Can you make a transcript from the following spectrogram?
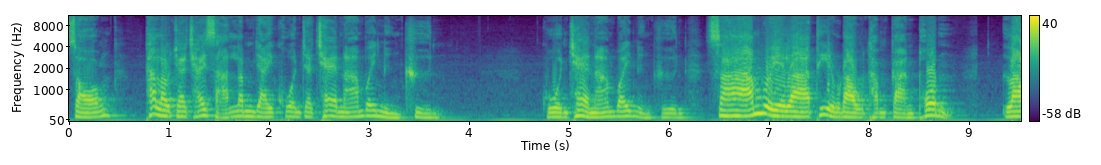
2. ถ้าเราจะใช้สารลำไยควรจะแช่น้ำไว้หนึ่งคืน ควรแช่น้ำไว้หนึ่งคืน 3. เวลาที่เราทำการพ่น เรา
